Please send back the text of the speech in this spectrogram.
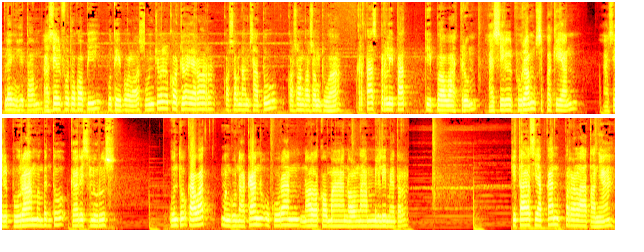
blank hitam, hasil fotokopi putih polos, muncul kode error 061002, kertas berlipat di bawah drum, hasil buram sebagian, hasil buram membentuk garis lurus untuk kawat menggunakan ukuran 0,06 mm. Kita siapkan peralatannya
